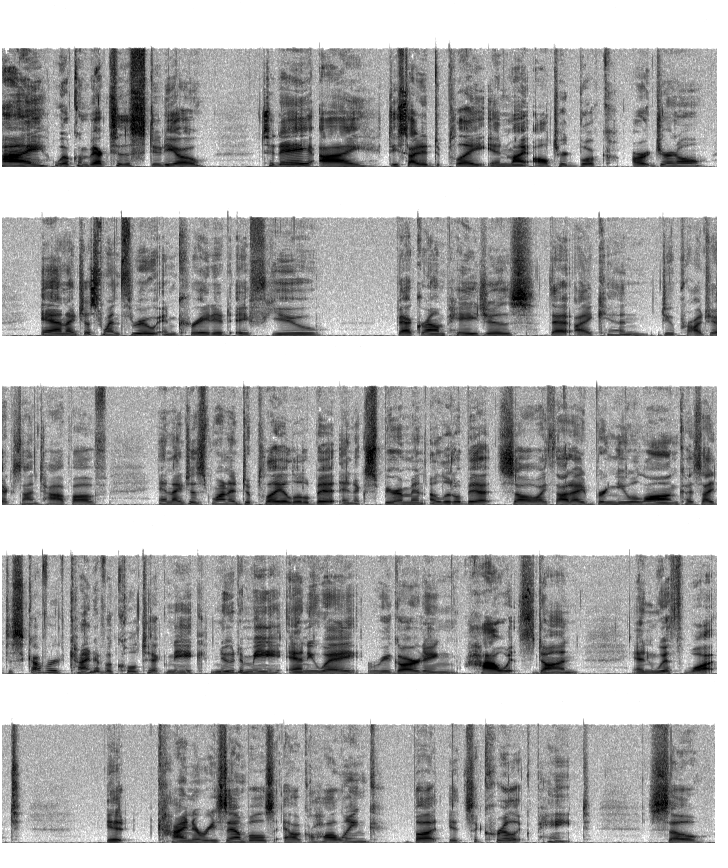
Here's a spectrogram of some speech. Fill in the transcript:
Hi, welcome back to the studio. Today I decided to play in my altered book art journal and I just went through and created a few background pages that I can do projects on top of and I just wanted to play a little bit and experiment a little bit so I thought I'd bring you along because I discovered kind of a cool technique new to me anyway regarding how it's done and with what kind of resembles alcohol ink but it's acrylic paint. So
